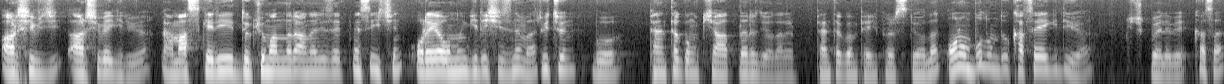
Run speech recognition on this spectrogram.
arşivci, arşive giriyor. Hem askeri dokümanları analiz etmesi için oraya onun giriş izni var. Bütün bu Pentagon kağıtları diyorlar. Pentagon Papers diyorlar. Onun bulunduğu kasaya gidiyor küçük böyle bir kasa.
